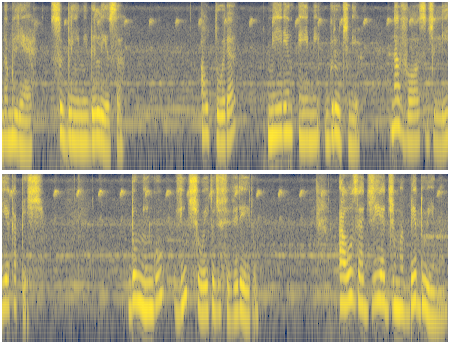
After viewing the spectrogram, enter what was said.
da Mulher, Sublime Beleza. Autora Miriam M. Grudner, na voz de Lia Capiche. Domingo, 28 de fevereiro. A ousadia de uma beduína.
